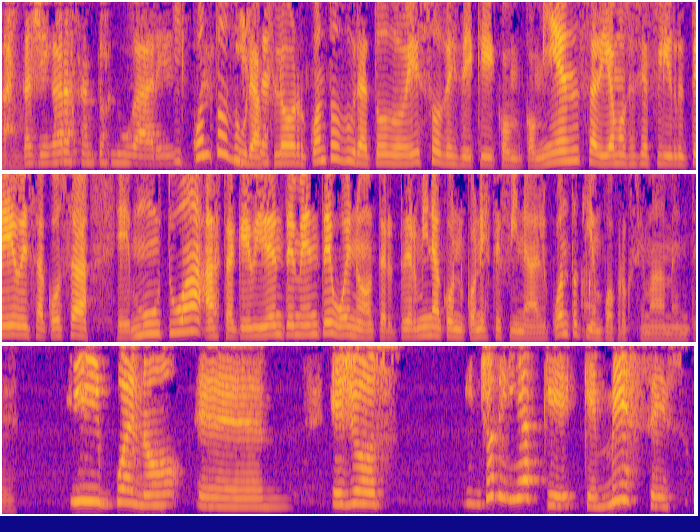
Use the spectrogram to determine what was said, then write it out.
hasta llegar a santos lugares. ¿Y cuánto dura, Flor? ¿Cuánto dura todo eso desde que comienza, digamos, ese flirteo, esa cosa eh, mutua, hasta que evidentemente, bueno, termina con, con este final? ¿Cuánto tiempo aproximadamente? Y bueno, eh, ellos, yo diría que, que meses,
